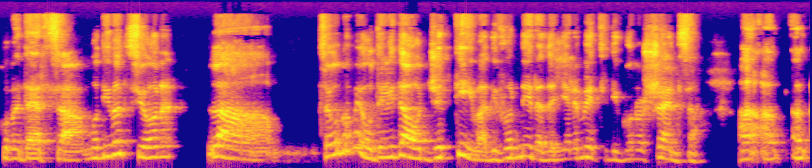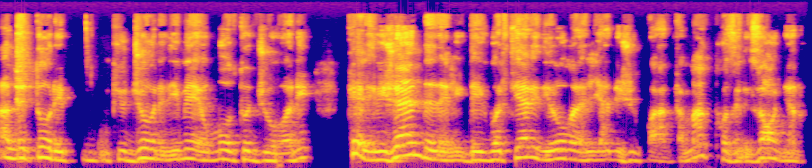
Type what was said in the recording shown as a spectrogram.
come terza motivazione la, secondo me, utilità oggettiva di fornire degli elementi di conoscenza a, a, a lettori più giovani di me o molto giovani che le vicende dei, dei quartieri di Roma negli anni 50 manco se li sognano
